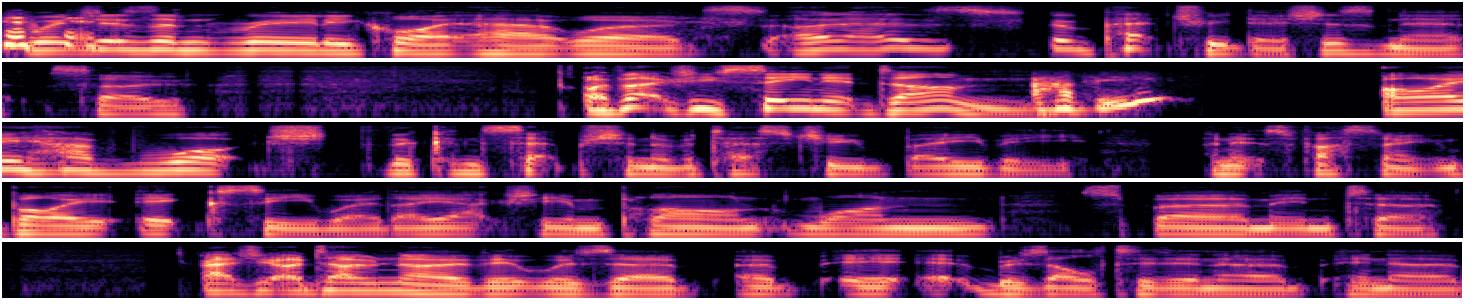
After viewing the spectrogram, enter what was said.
which isn't really quite how it works. Oh, it's a petri dish, isn't it? So, I've actually seen it done. Have you? I have watched the conception of a test tube baby, and it's fascinating by ICSI, where they actually implant one sperm into. Actually, I don't know if it was a, a it resulted in a in a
